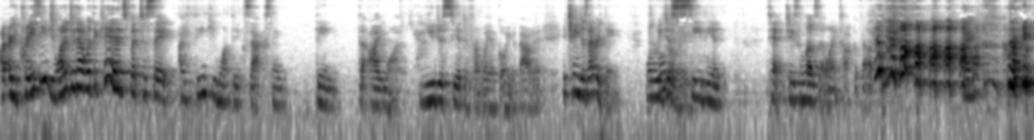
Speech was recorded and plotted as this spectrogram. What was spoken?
are you crazy? Do you want to do that with the kids? But to say, I think you want the exact same thing that I want. You just see a different way of going about it. It changes everything when we just see the intent. Jason loves that when I talk about it. right.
